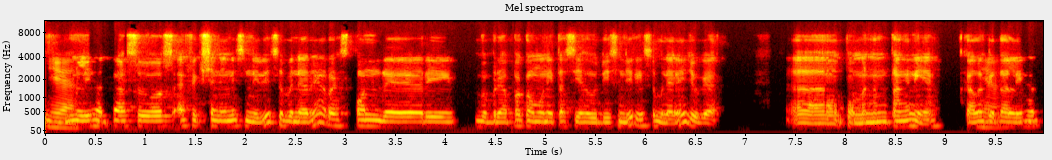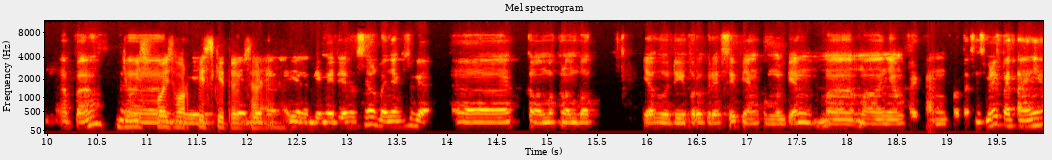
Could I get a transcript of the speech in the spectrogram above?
yeah. melihat kasus eviction ini sendiri, sebenarnya respon dari beberapa komunitas Yahudi sendiri sebenarnya juga uh, menentang ini ya. Kalau yeah. kita lihat apa Jewish uh, Voice for Peace gitu misalnya. Iya di media sosial banyak juga uh, kelompok-kelompok Yahudi progresif yang kemudian me menyampaikan protes. Sebenarnya petanya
